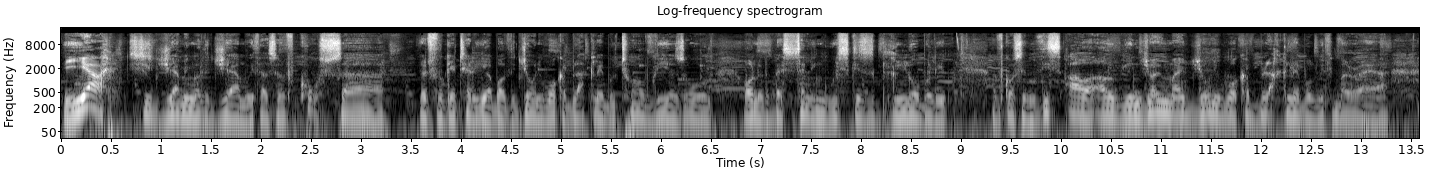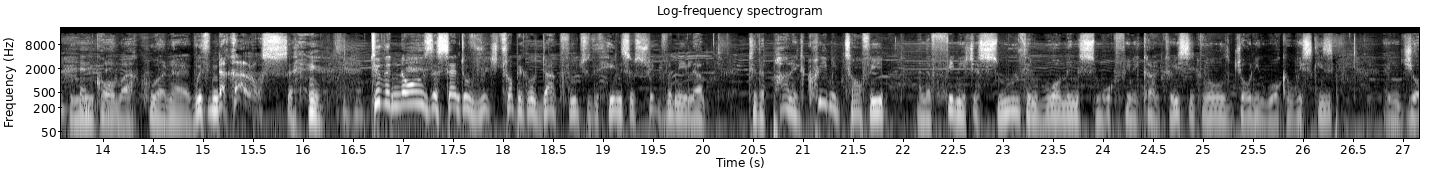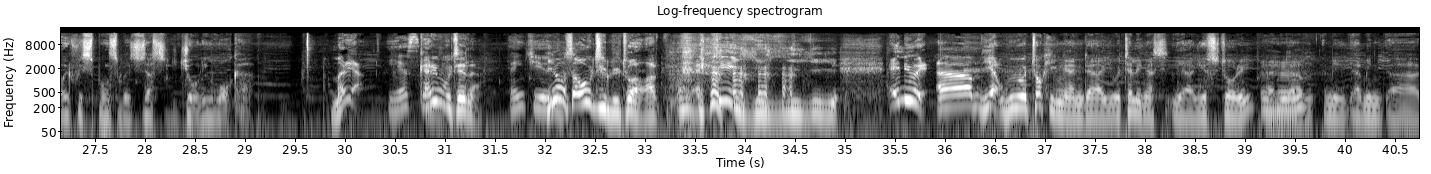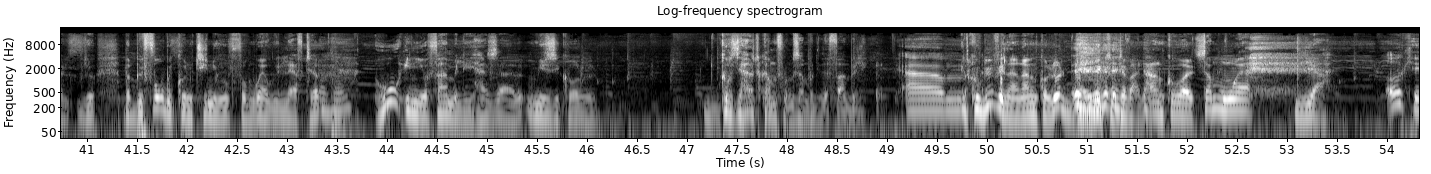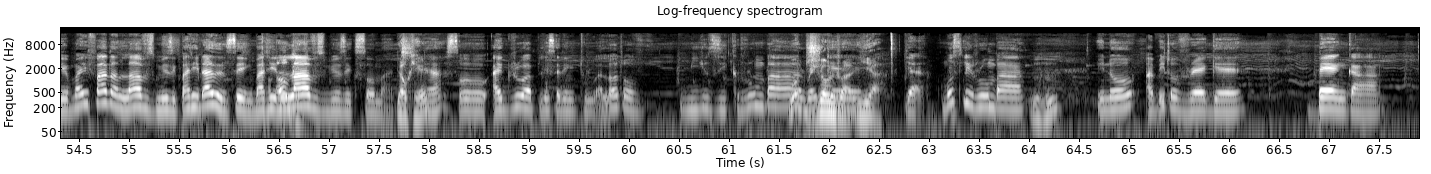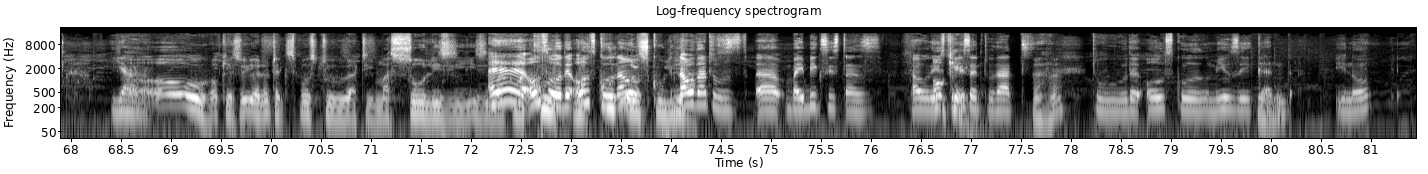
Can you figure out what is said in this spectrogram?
Yeah, she's jamming on the jam with us. And of course, uh, don't forget telling you about the Johnnie Walker Black Label, 12 years old, one of the best selling whiskies globally. Of course, in this hour, I'll be enjoying my Johnnie Walker Black Label with Mariah Ngoma Kuana, with Ndakalos. to the nose, the scent of rich tropical dark fruits with hints of sweet vanilla. To the palate, creamy toffee, and the finish, a smooth and warming smoke finish characteristic of all Johnnie Walker whiskies. Enjoy it responsibly. It's just Johnnie Walker. Maria, Yes. karibu tena. Thank you. hiyo sauti ulitoa wapi anyway um, yeah we were talking and uh, you were telling us yeah, your story and um, i mean i mean uh, you, but before we continue from where we left uh, who in your family has a musical because they have to come from somebody in the family Um, it could be even an uncle not directly of an uncle or somewhere yeah okay, my father loves music, but he doesn't sing, but he Okay. loves music so much. Okay. Yeah. So I grew up listening to a lot of music, rumba, what reggae. genre yeah Yeah, mostly rumba. hmm You know, a bit of reggae, benga. Yeah. Oh, okay. So you're not exposed to at masol is, is uh, Mac- also the old school now. Old school, Now that was uh, my big sisters. Now they used Okay. to listen to that, Uh-huh. to the old school music, Mhm. and you know,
